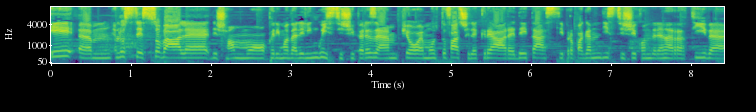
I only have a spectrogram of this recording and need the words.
e um, lo stesso vale diciamo, per i modelli linguistici, per esempio è molto facile creare dei testi propagandistici con delle narrative,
